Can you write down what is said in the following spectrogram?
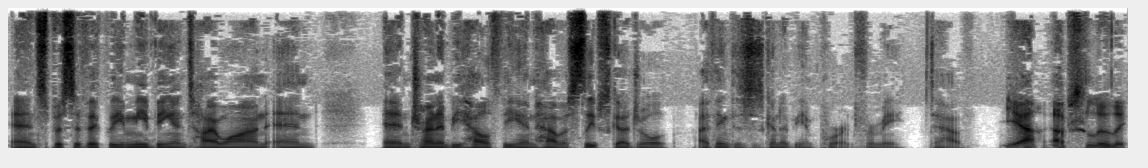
and specifically me being in Taiwan and and trying to be healthy and have a sleep schedule. I think this is going to be important for me to have. Yeah, absolutely.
